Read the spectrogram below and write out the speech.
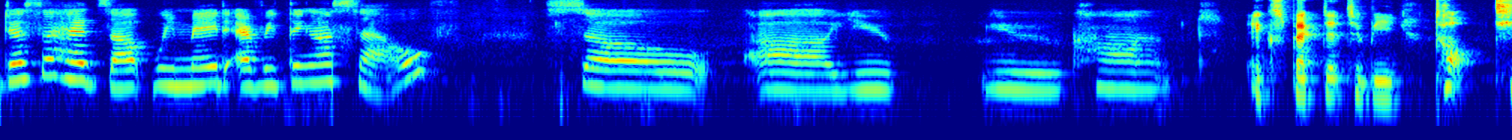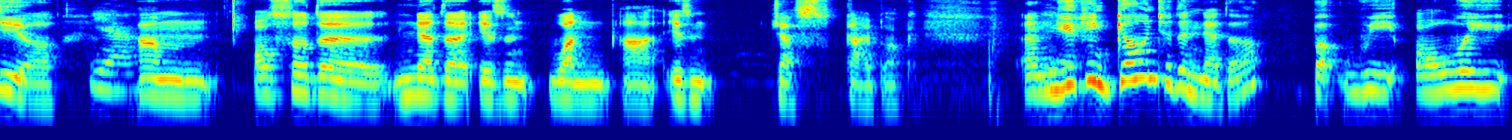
just a heads up, we made everything ourselves, so uh, you you can't. Expect it to be top tier. Yeah. Um also the nether isn't one uh isn't just Skyblock. and Yeah. you can go into the nether, but we always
